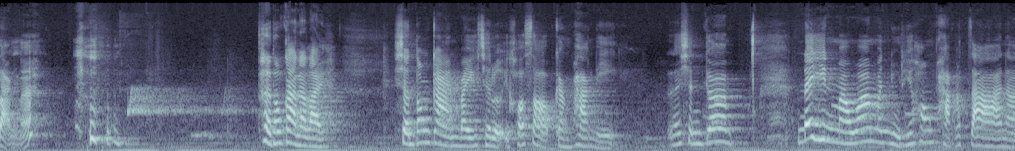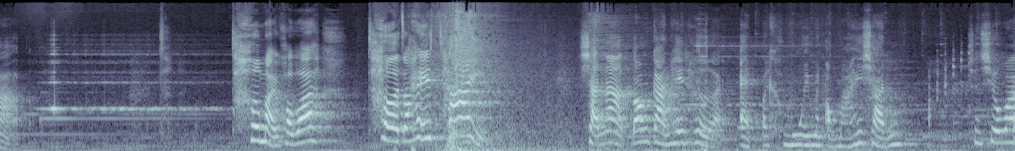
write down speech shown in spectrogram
สั่งนะ เธอต้องการอะไร ฉันต้องการใบเฉลยข้อสอบกลางภาคนี้ และฉันก็ ได้ยินมาว่ามันอยู่ที่ห้องพักอาจารย์อะเธอหมายความว่า เธอจะให้ใช่ ฉันอะต้องการให้เธออะแอบไปขโมยมันออกมาให้ฉัน ฉันเชื่อว่า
